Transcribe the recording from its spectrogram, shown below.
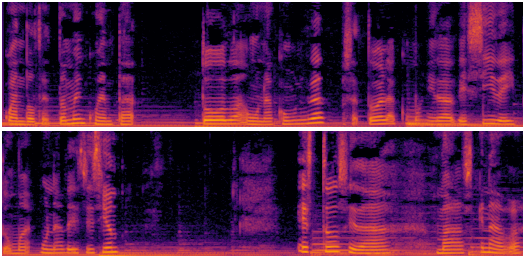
cuando se toma en cuenta toda una comunidad, o sea, toda la comunidad decide y toma una decisión. Esto se da más que nada,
